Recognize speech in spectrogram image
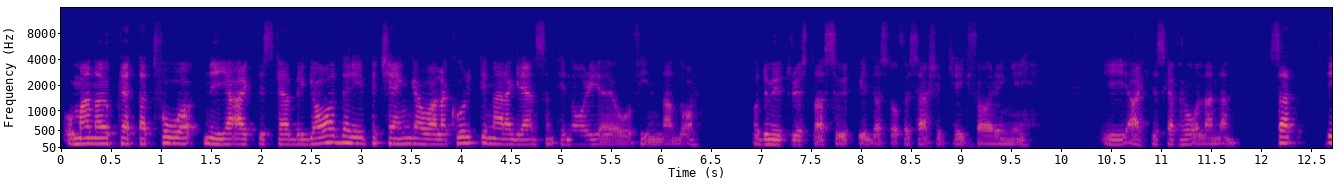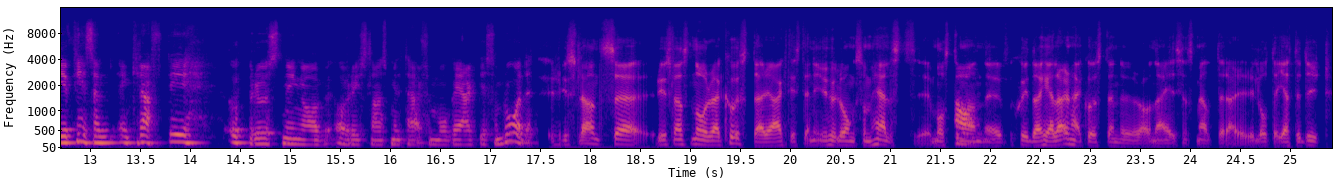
Och man har upprättat två nya arktiska brigader i Pechenga och Alakurti nära gränsen till Norge och Finland. Då. Och de utrustas och utbildas då för särskild krigföring i, i arktiska förhållanden. Så att det finns en, en kraftig upprustning av, av Rysslands militärförmåga i Arktisområdet. Rysslands, eh, Rysslands norra kust där i Arktis, den är ju hur lång som helst. Måste ja. man eh, skydda hela den här kusten nu då, när isen smälter där? Det låter jättedyrt.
